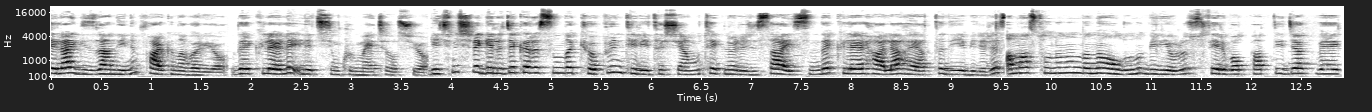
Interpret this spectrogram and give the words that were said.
şeyler gizlendiğinin farkına varıyor ve Claire ile iletişim kurmaya çalışıyor. Geçmiş ve gelecek arasında köprü niteliği taşıyan bu teknoloji sayesinde Claire hala hayatta diyebiliriz. Ama sonunun da ne olduğunu biliyoruz. Feribot patlayacak ve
